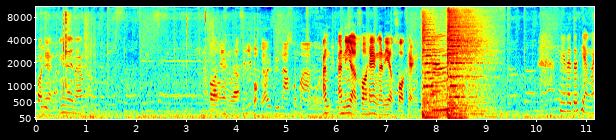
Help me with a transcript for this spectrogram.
คอแห้งนี่ไงน้ำ คอแห้งแล้วพี่บอกแล้วให้ซื้อน้ำเข้ามาบอกอันอันนี้อะคอแห้งอันนี้อะคอแข็ง มีอะไรจะเถียงไหม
